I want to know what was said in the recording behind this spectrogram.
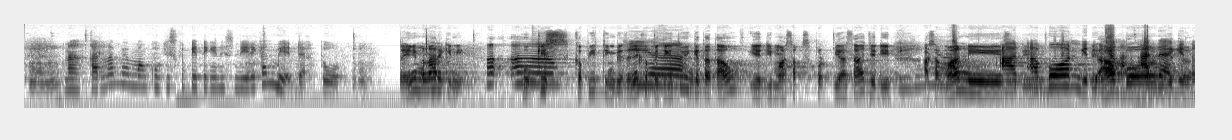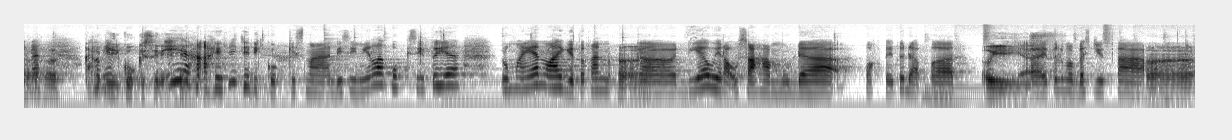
Mm. nah karena memang cookies kepiting ini sendiri kan beda tuh Mm. Nah ini menarik ini. Heeh. Cookies kepiting. Biasanya Iya. kepiting itu yang kita tahu ya dimasak seperti biasa aja di Iya. asam manis, Ad- di abon gitu, di gitu, abon ada gitu kan. Kenapa Akhirnya- jadi cookies ini? Iya, akhirnya jadi cookies. Nah, di sinilah cookies itu ya lumayan lah gitu kan. Heeh. Ke dia wirausaha muda waktu itu dapat Wih. ya, itu 15 juta. Heeh.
